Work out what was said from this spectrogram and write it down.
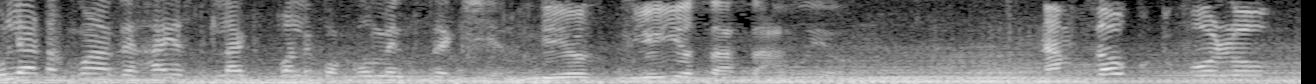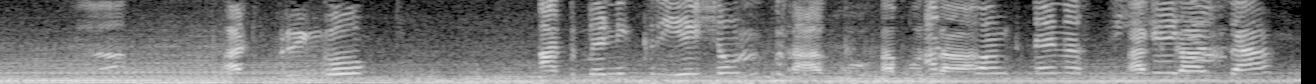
Ule atakuwa na the highest likes pale kwa comment section. Ndio ndio hiyo sasa. Huyo. Na msahau kutufollow Yeah. at Pringo At Benny Creation. hapo hapo At. Funk Dynasty At. Culture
